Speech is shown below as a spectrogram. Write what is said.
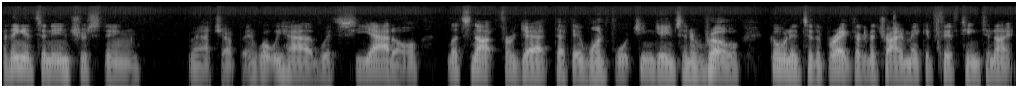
I think it's an interesting matchup. And what we have with Seattle, let's not forget that they won 14 games in a row going into the break. They're going to try and make it 15 tonight.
